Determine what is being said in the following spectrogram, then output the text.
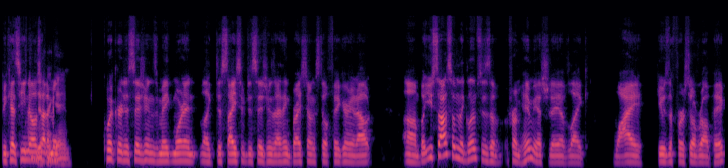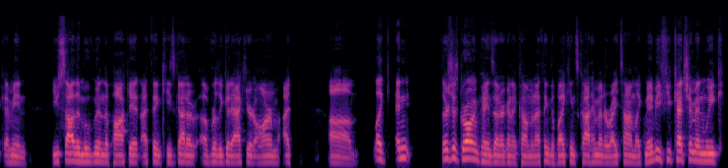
because he knows how to make game. quicker decisions, make more like decisive decisions. I think Bryce Young's still figuring it out. Um, but you saw some of the glimpses of from him yesterday of like, why he was the first overall pick. I mean, you saw the movement in the pocket. I think he's got a, a really good accurate arm. I um like and there's just growing pains that are going to come and I think the Vikings caught him at a right time. Like maybe if you catch him in week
